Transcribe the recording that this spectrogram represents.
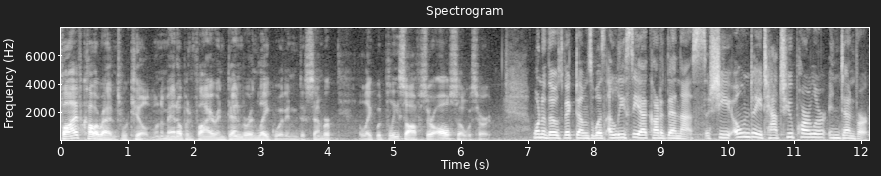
Five Coloradans were killed when a man opened fire in Denver and Lakewood in December. A Lakewood police officer also was hurt. One of those victims was Alicia Cardenas. She owned a tattoo parlor in Denver.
